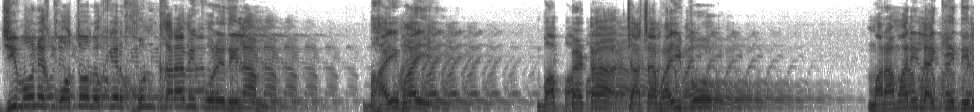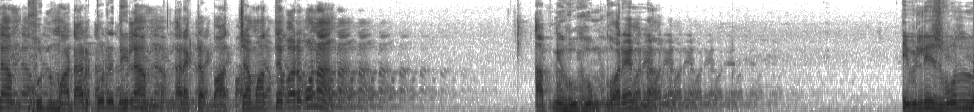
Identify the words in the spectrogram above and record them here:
জীবনে কত লোকের খুন খারাপি করে দিলাম। ভাই ভাই, বাপ, বেটা, চাচা ভাই ভাইপো, মারামারি লাগিয়ে দিলাম, খুন, মার্ডার করে দিলাম, আর একটা বাচ্চা মারতে পারব না? আপনি হুকুম করেন না। ইবলিশ বলল,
